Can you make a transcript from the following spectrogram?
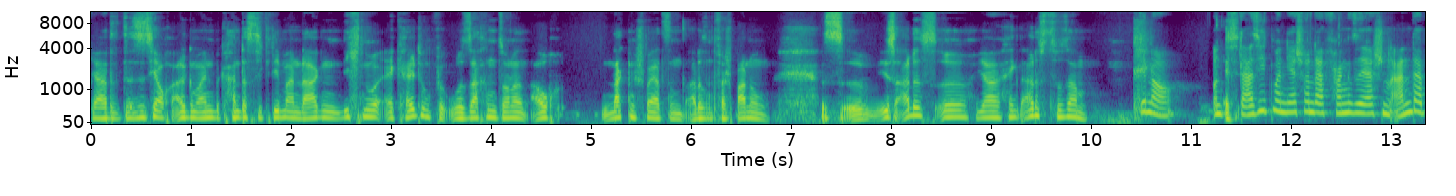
Ja, das- ist ja auch allgemein bekannt, dass die Klimaanlagen nicht nur Erkältung verursachen, sondern auch Nackenschmerzen und alles und Verspannung. Es äh, ist alles, äh, ja, hängt alles zusammen. Genau. Und Es- da sieht man ja schon, da fangen sie ja schon an, da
